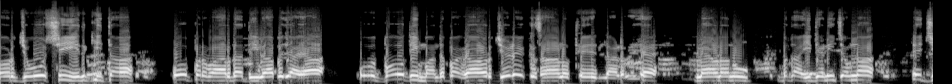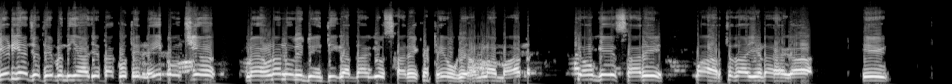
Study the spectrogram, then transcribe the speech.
ਔਰ ਜੋ ਸ਼ਹੀਦ ਕੀਤਾ ਉਹ ਪਰਿਵਾਰ ਦਾ ਦੀਵਾ ਬੁਝਾਇਆ ਉਹ ਬਹੁਤ ਹੀ ਮੰਦਭਾਗਾ ਔਰ ਜਿਹੜੇ ਕਿਸਾਨ ਉੱਥੇ ਲੜ ਰਹੇ ਆ, ਮੈਂ ਉਹਨਾਂ ਨੂੰ ਵਧਾਈ ਦੇਣੀ ਚਾਹੁੰਦਾ ਤੇ ਜਿਹੜੀਆਂ ਜਥੇਬੰਦੀਆਂ ਅਜੇ ਤੱਕ ਉੱਥੇ ਨਹੀਂ ਪਹੁੰਚੀਆਂ, ਮੈਂ ਉਹਨਾਂ ਨੂੰ ਵੀ ਬੇਨਤੀ ਕਰਦਾ ਕਿ ਉਹ ਸਾਰੇ ਇਕੱਠੇ ਹੋ ਕੇ ਹਮਲਾ ਮਾਰਨ, ਕਿਉਂਕਿ ਸਾਰੇ ਭਾਰਤ ਦਾ ਜਿਹੜਾ ਹੈਗਾ, ਇਹ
